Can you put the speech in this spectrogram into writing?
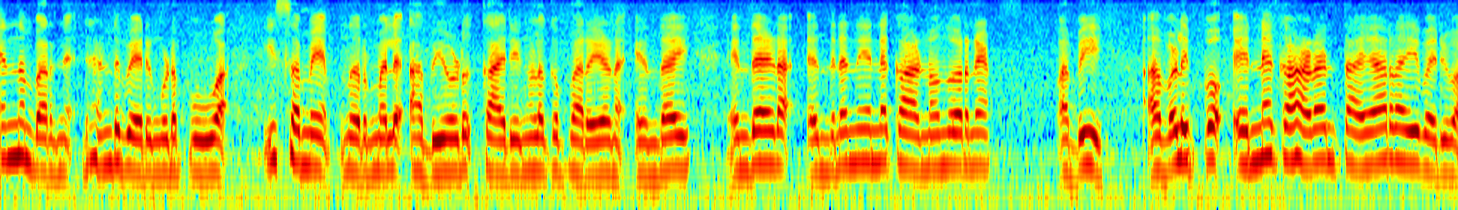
എന്നും പറഞ്ഞ് രണ്ടുപേരും കൂടെ പോവുക ഈ സമയം നിർമ്മൽ അബിയോട് കാര്യങ്ങളൊക്കെ പറയണം. എന്തായി? എന്തായടാ? എന്തിനാ നീ എന്നെ കാണണമെന്ന് പറഞ്ഞേ? അബി അവളിപ്പോൾ എന്നെ കാണാൻ തയ്യാറായി വരുക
